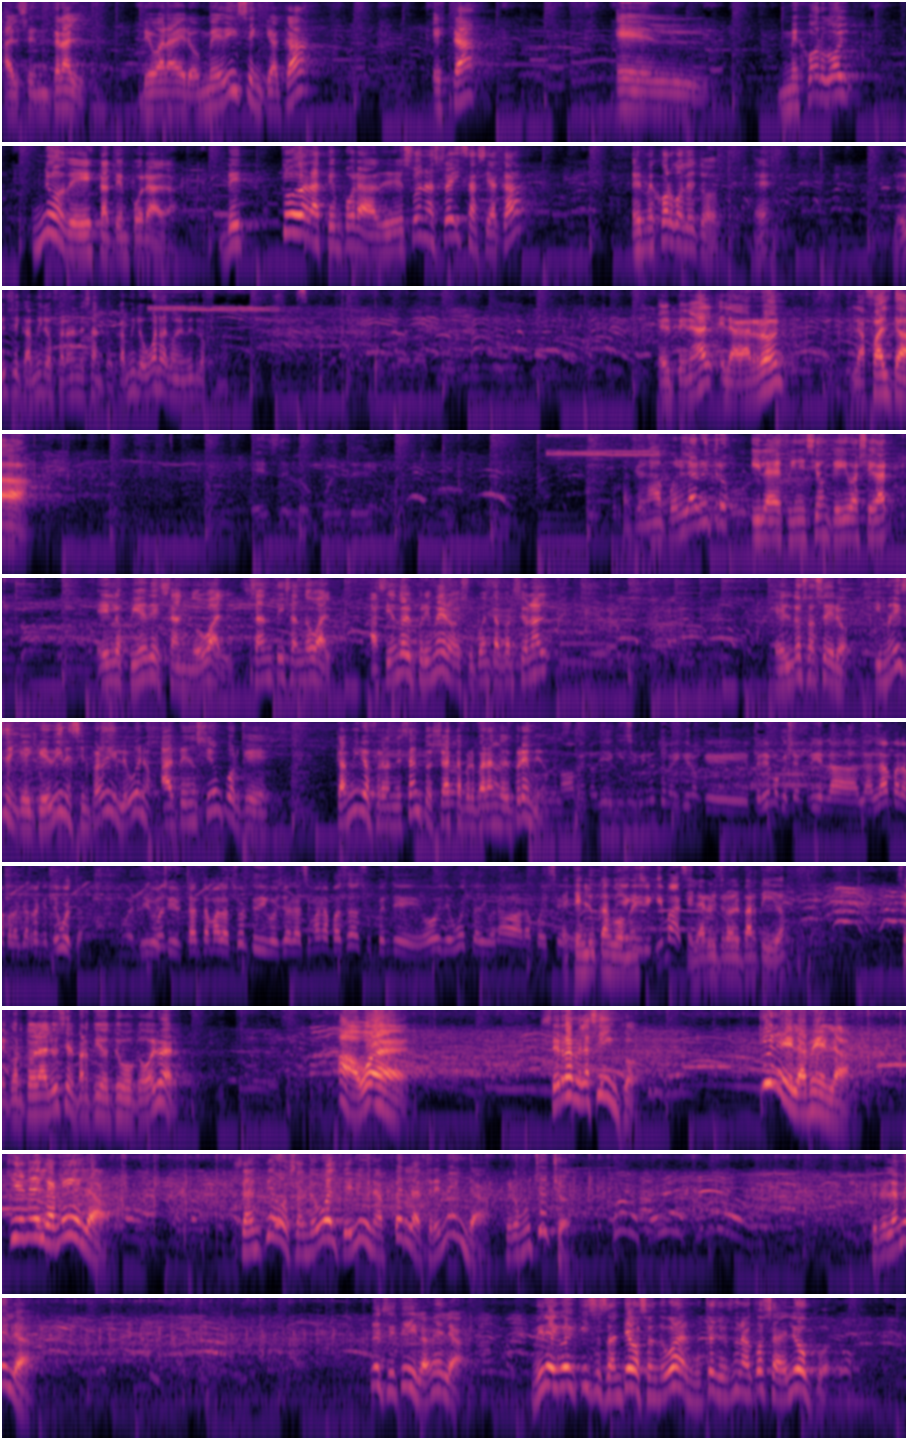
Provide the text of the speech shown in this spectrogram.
Al central de Varadero. Me dicen que acá está el mejor gol no de esta temporada, de todas las temporadas, desde zona 6 hacia acá, el mejor gol de todos. ¿eh? Lo dice Camilo Fernández Santos. Camilo, guarda con el micrófono. El penal, el agarrón, la falta sancionada por el árbitro y la definición que iba a llegar en los pies de Sandoval, Santi Sandoval, haciendo el primero de su cuenta personal, el 2 a 0. Y me dicen que el que viene es imperdible. Bueno, atención porque Camilo Fernández Santos ya está preparando el premio. Esperemos que se enfríen las la lámparas para que arranquen de vuelta. Bueno, digo, che, tanta mala suerte, digo, ya la semana pasada suspendí, hoy de vuelta, digo, no, no puede ser. Este es Lucas Gómez, el árbitro del partido. Se cortó la luz y el partido tuvo que volver. Ah, bueno. Cerrame la 5. ¿Quién es la Mela? ¿Quién es la Mela? Santiago Sandoval tenía una perla tremenda. Pero muchacho. Pero la Mela. No existía la Mela. Mirá el gol que hizo Santiago Sandoval, muchachos, es una cosa de loco.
